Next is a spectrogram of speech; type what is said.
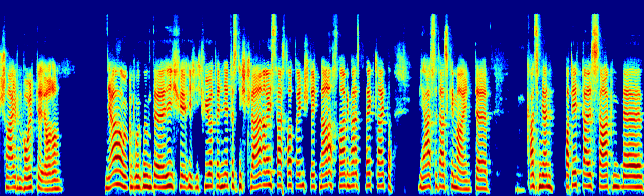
schreiben wollte, oder? Ja, und, und, und äh, ich, ich, ich würde, wenn etwas nicht klar ist, was da drin steht, nachfragen als Projektleiter. Wie hast du das gemeint? Äh, kannst du mir ein paar Details sagen, äh,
